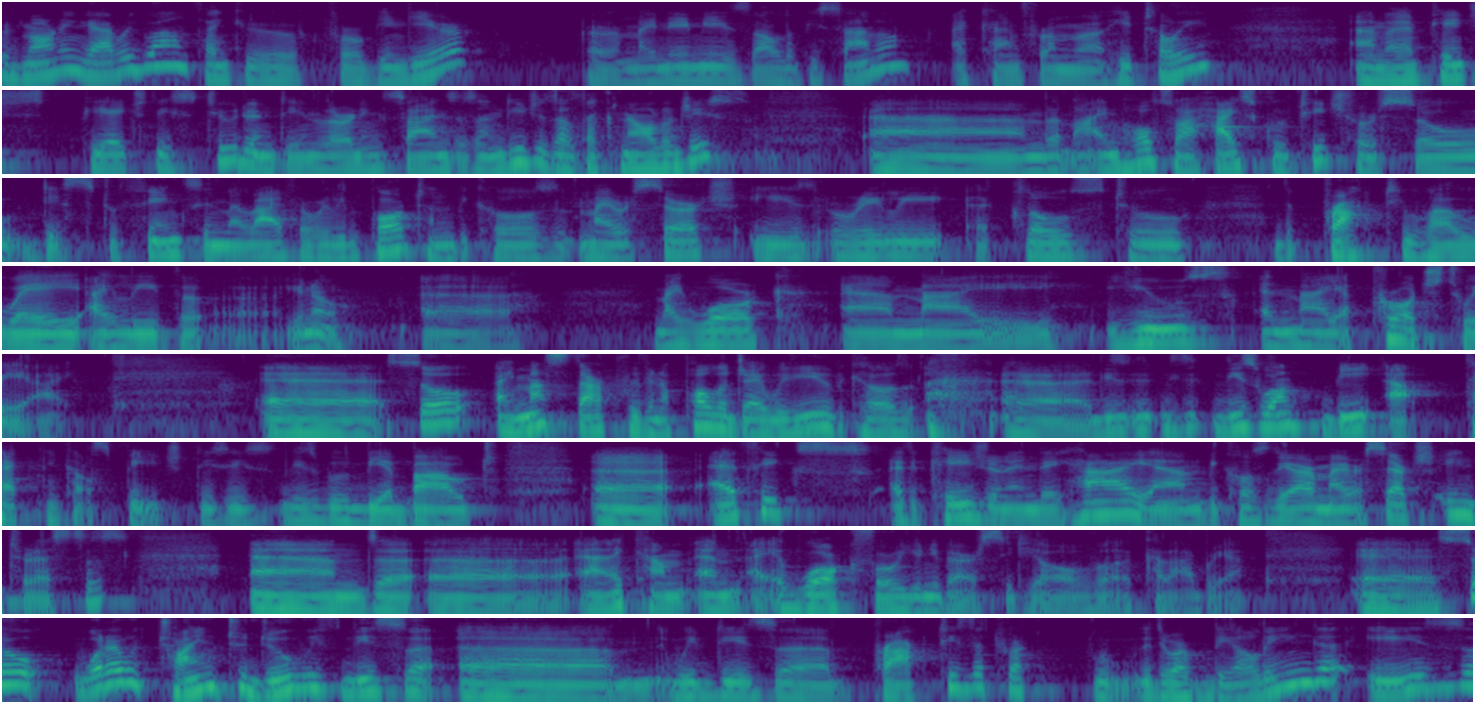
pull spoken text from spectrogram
Good morning, everyone. Thank you for being here. Uh, my name is Aldo Pisano. I come from uh, Italy, and I'm a PhD student in learning sciences and digital technologies. And I'm also a high school teacher, so these two things in my life are really important because my research is really uh, close to the practical way I live, uh, you know, uh, my work and my use and my approach to AI. Uh, so I must start with an apology with you because uh, this, this, this, won't be a technical speech. This, is, this will be about uh, ethics, education, and AI, and because they are my research interests. And, uh, uh, and I come and I work for University of Calabria. so what are we trying to do with this, um, with this practice that we're, that we're building is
